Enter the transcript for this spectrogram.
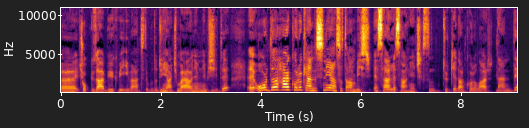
Ee, çok güzel büyük bir eventti bu da. Dünya için bayağı önemli bir şeydi. Ee, orada her koro kendisini yansıtan bir eserle sahneye çıksın Türkiye'den korolar dendi.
